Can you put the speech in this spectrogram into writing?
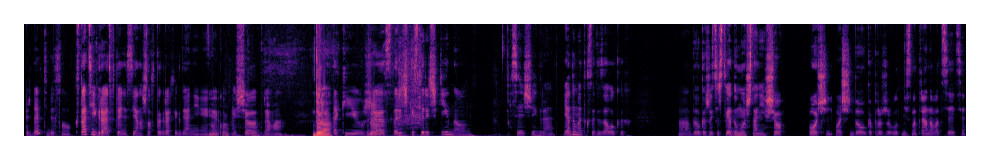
Передаю тебе слово. Кстати, играет в теннис. Я нашла фотографии, где они ну еще прямо да. такие уже старички-старички, но все еще играют. Я думаю, это, кстати, залог их а, долгожительства. Я думаю, что они еще очень-очень долго проживут, несмотря на вот все эти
